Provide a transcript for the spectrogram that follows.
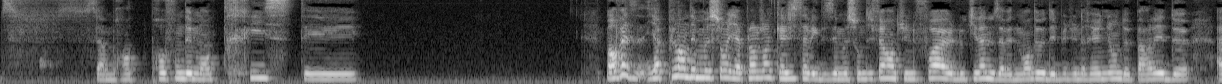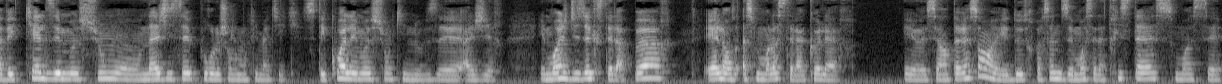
Ça me rend profondément triste et en fait, il y a plein d'émotions, il y a plein de gens qui agissent avec des émotions différentes. Une fois, Lukina nous avait demandé au début d'une réunion de parler de avec quelles émotions on agissait pour le changement climatique. C'était quoi l'émotion qui nous faisait agir? Et moi, je disais que c'était la peur, et elle, à ce moment-là, c'était la colère. Et euh, c'est intéressant, et d'autres personnes disaient, moi, c'est la tristesse, moi, c'est...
